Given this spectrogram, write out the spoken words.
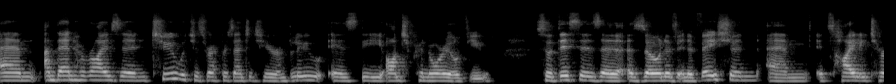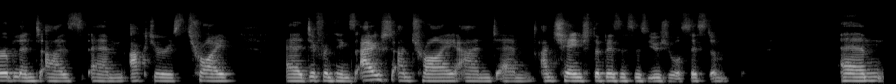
Um, and then Horizon 2, which is represented here in blue, is the entrepreneurial view. So this is a, a zone of innovation. Um, it's highly turbulent as um, actors try uh, different things out and try and, um, and change the business as usual system. Um,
